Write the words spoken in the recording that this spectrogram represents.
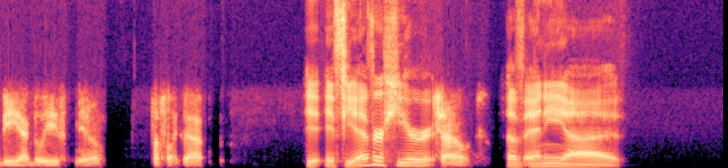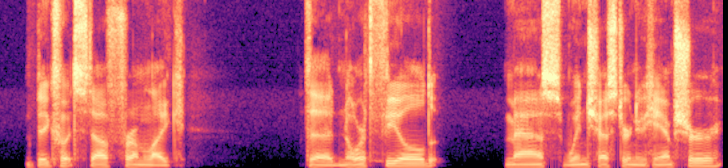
B, I believe. You know, stuff like that. if you ever hear Sounds. of any uh Bigfoot stuff from like the Northfield Mass, Winchester, New Hampshire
